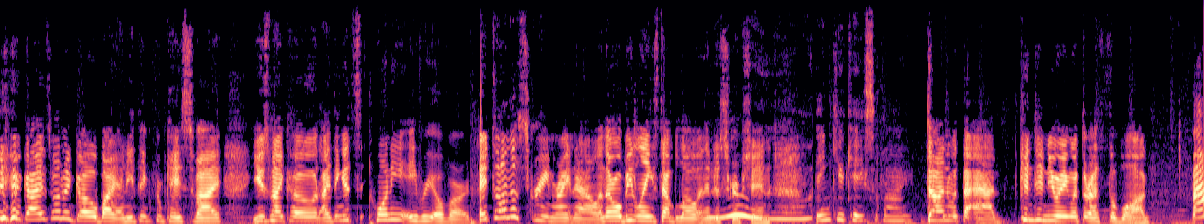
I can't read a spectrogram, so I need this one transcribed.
If you guys want to go buy anything from Casetify, use my code. I think it's 20 Avery Ovard. It's on the screen right now and there will be links down below in the description. Ooh. Thank you, Casetify. Done with the ad. Continuing with the rest of the vlog. Bye.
